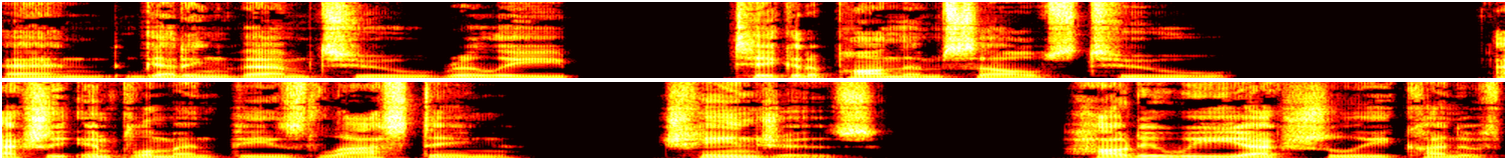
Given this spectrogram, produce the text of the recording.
and getting them to really take it upon themselves to actually implement these lasting changes, how do we actually kind of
